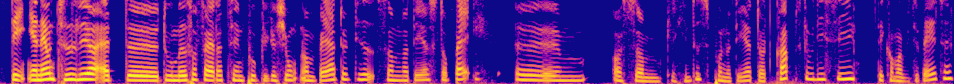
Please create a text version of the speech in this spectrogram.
Sten, jeg nævnte tidligere, at øh, du er medforfatter til en publikation om bæredygtighed, som Nordea står bag, øh, og som kan hentes på nordea.com, skal vi lige sige. Det kommer vi tilbage til.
